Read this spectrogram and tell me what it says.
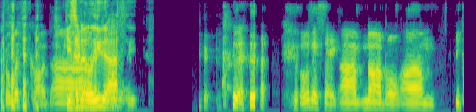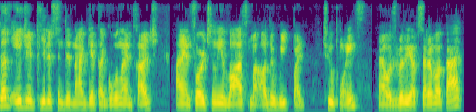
but what's it called? Uh, He's an elite athlete. what was I saying? Um, no, bro. Um, because Adrian Peterson did not get that goal line touch, I unfortunately lost my other week by two points. And I was really upset about that.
